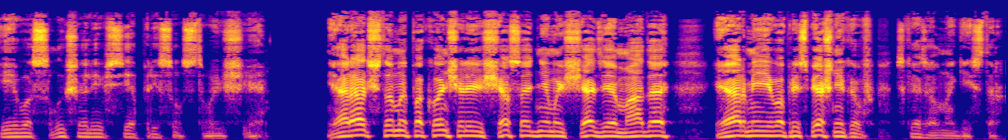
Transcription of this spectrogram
и его слышали все присутствующие. «Я рад, что мы покончили еще с одним исчадием ада и армией его приспешников», — сказал магистр.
